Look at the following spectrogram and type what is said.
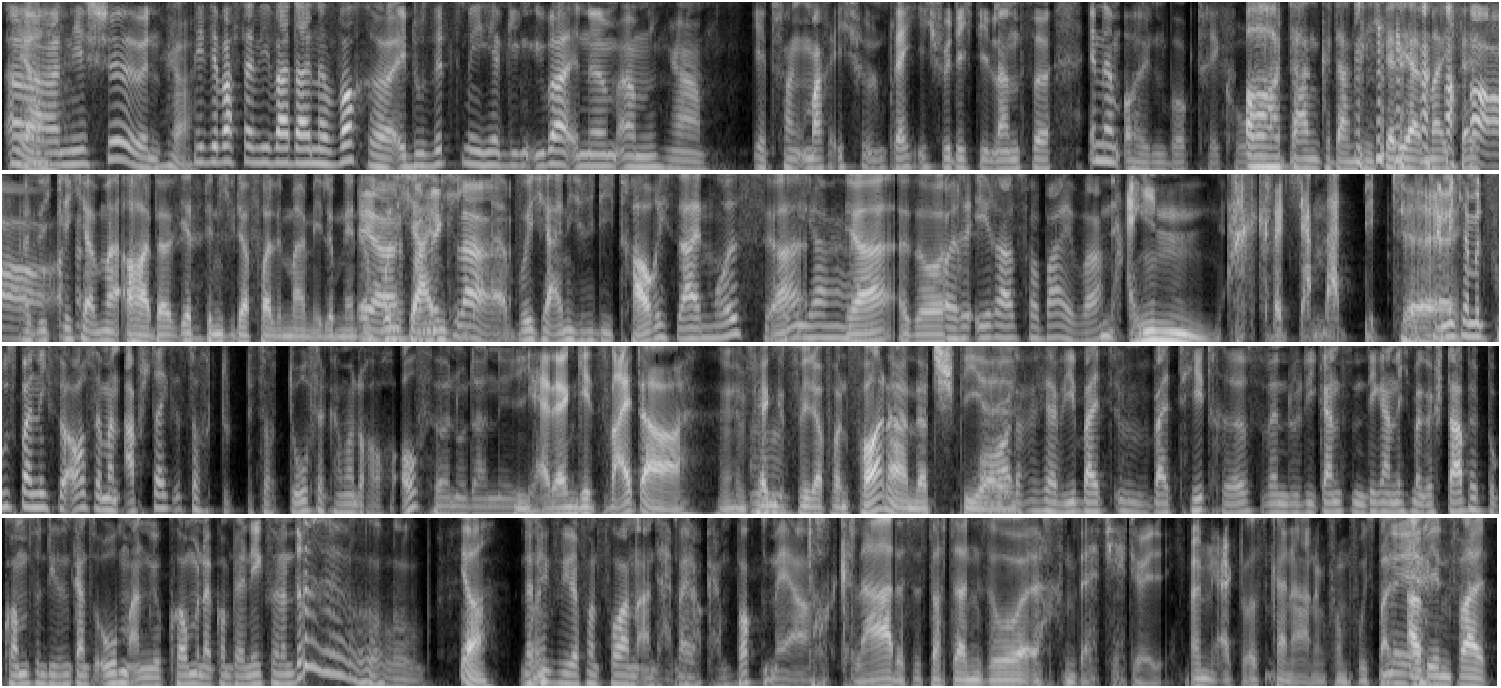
Ah, ja. nee, schön. Ja. Nee, Sebastian, wie war deine Woche? Du sitzt mir hier gegenüber in einem, ähm, ja, jetzt fang, mach ich, brech ich für dich die Lanze, in einem Oldenburg-Trikot. Oh, danke, danke. Ich werde ja immer, ich werde, also ich kriege ja immer, oh, da, jetzt bin ich wieder voll in meinem Element. Ja, Obwohl ich ja war mir eigentlich, klar. obwohl ich ja eigentlich richtig traurig sein muss. Ja. Oh ja. Ja, also. Eure Ära ist vorbei, wa? Nein. Ach, Quatsch, sag mal bitte. Ich kenne mich ja mit Fußball nicht so aus. Wenn man absteigt, ist doch, ist doch doof, dann kann man doch auch aufhören, oder nicht? ja, dann geht's weiter. Dann fängt es wieder von vorne an, das Spiel. Ah. Oh, das ist ja wie bei, bei Tetris, wenn du die ganzen Dinger nicht mehr gestapelt bekommst und die sind ganz oben angekommen und dann kommt der nächste und dann, und ja. dann fängst du wieder von vorne an. Da haben wir doch keinen Bock mehr. Doch klar, das ist doch dann so, ach, man merkt, du hast keine Ahnung vom Fußball. Nee. Auf jeden Fall.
